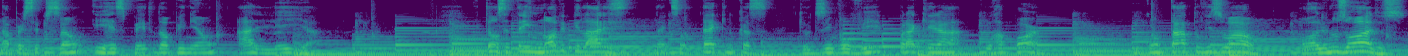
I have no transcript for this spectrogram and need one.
na percepção e respeito da opinião alheia. Então você tem nove pilares, né, que são técnicas que eu desenvolvi para criar o rapport. O contato visual, olho nos olhos.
